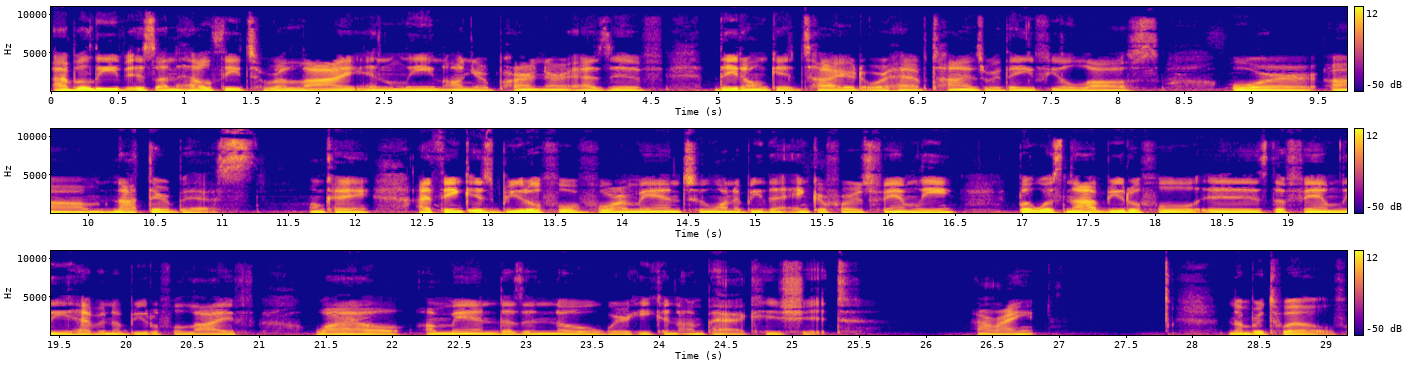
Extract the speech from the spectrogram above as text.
I believe it's unhealthy to rely and lean on your partner as if they don't get tired or have times where they feel lost or um, not their best. Okay. I think it's beautiful for a man to want to be the anchor for his family. But what's not beautiful is the family having a beautiful life while a man doesn't know where he can unpack his shit. All right. Number 12.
